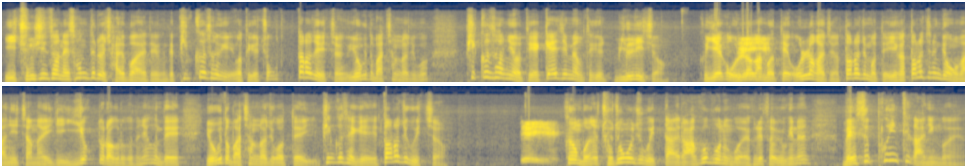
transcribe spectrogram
이 중심선의 선들을 잘 봐야 돼요. 근데 피크선이 어떻게 쭉 떨어져 있죠. 여기도 마찬가지고 피크선이 어떻게 깨지면 어떻게 밀리죠. 그 얘가 올라가면 예. 어때? 올라가죠. 떨어지면 어때? 얘가 떨어지는 경우가 많이 있잖아요. 이게 이격도라 그러거든요. 근데 여기도 마찬가지고 어때? 핑크색이 떨어지고 있죠. 예, 예. 그건 뭐냐? 조정을 주고 있다라고 보는 거예요. 그래서 여기는 매수 포인트가 아닌 거예요.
